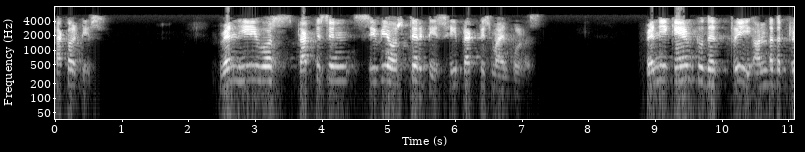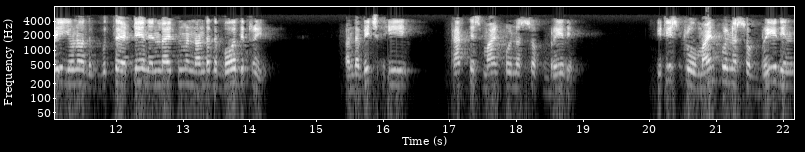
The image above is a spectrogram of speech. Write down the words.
faculties. When he was practicing severe austerities, he practiced mindfulness. When he came to the tree, under the tree, you know, the Buddha attained enlightenment under the Bodhi tree, under which he practiced mindfulness of breathing. It is through mindfulness of breathing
